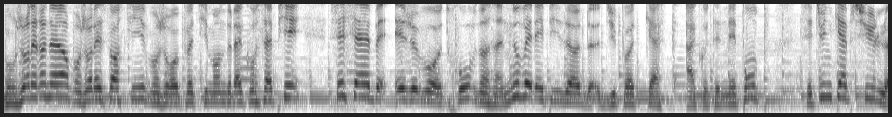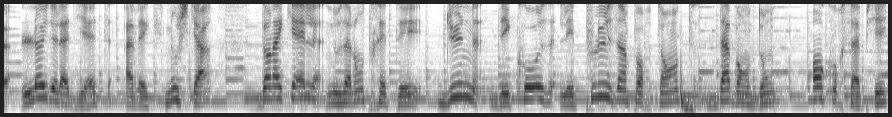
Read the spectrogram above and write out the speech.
Bonjour les runners, bonjour les sportifs, bonjour au petit monde de la course à pied, c'est Seb et je vous retrouve dans un nouvel épisode du podcast À côté de mes pompes. C'est une capsule L'œil de la diète avec Nouchka dans laquelle nous allons traiter d'une des causes les plus importantes d'abandon en course à pied,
